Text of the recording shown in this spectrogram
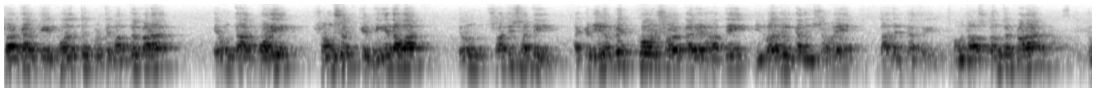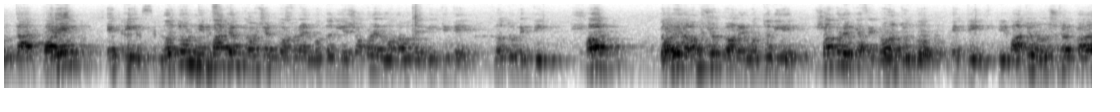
সরকারকে পদত্যাগ করতে বাধ্য করা এবং তারপরে সংসদকে ভেঙে দেওয়া এবং সাথে সাথে একটা নিরপেক্ষ সরকারের হাতে নির্বাচনকালীন সময়ে তাদের কাছে ক্ষমতা হস্তান্তর করা এবং তারপরে একটি নতুন নির্বাচন কমিশন গঠনের মধ্য দিয়ে সকলের মতামতের ভিত্তিতে নতুন একটি সব দলের অংশগ্রহণের মধ্য দিয়ে সকলের কাছে গ্রহণযোগ্য একটি নির্বাচন অনুষ্ঠান করা।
